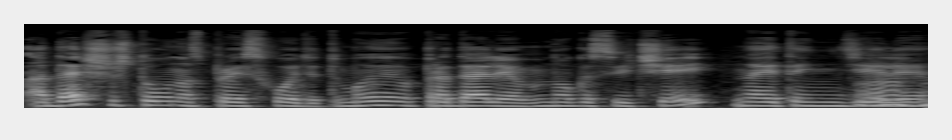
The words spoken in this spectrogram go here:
А дальше что у нас происходит? Мы продали много свечей на этой неделе,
